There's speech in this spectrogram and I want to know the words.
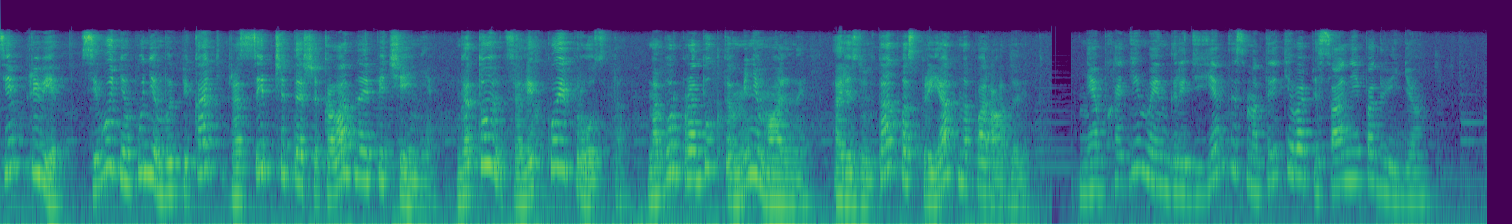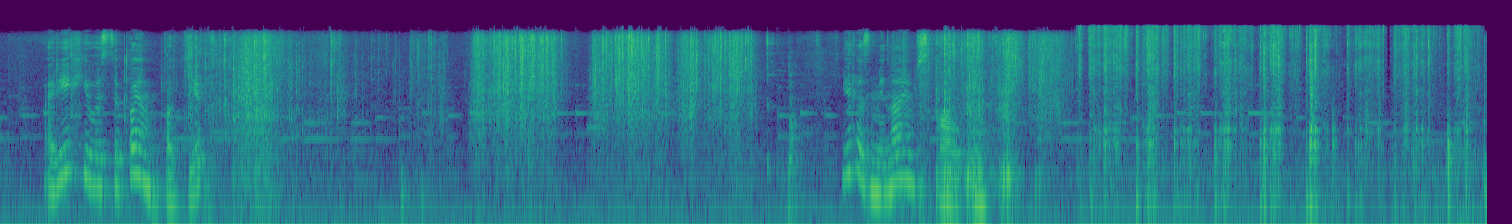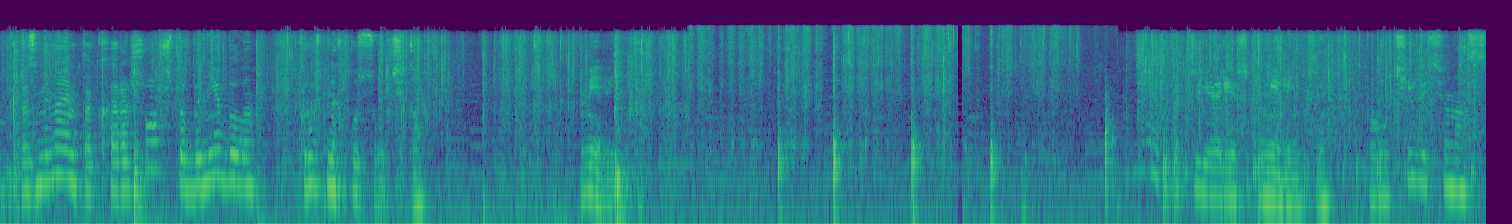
Всем привет! Сегодня будем выпекать рассыпчатое шоколадное печенье. Готовится легко и просто. Набор продуктов минимальный, а результат вас приятно порадует. Необходимые ингредиенты смотрите в описании под видео. Орехи высыпаем в пакет. И разминаем скалкой. Разминаем так хорошо, чтобы не было крупных кусочков. Меленько. Вот такие орешки меленькие получились у нас.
